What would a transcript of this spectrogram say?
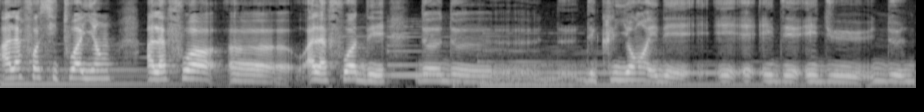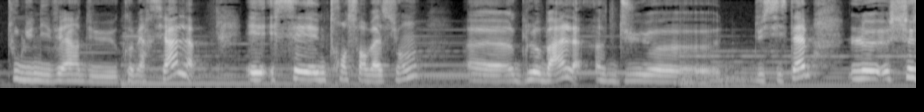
à la fois citoyen, à la fois, euh, à la fois des, de, de, des clients et, des, et, et, et du, de tout l'univers du commercial. Et c'est une transformation euh, globale du, euh, du système. Ce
